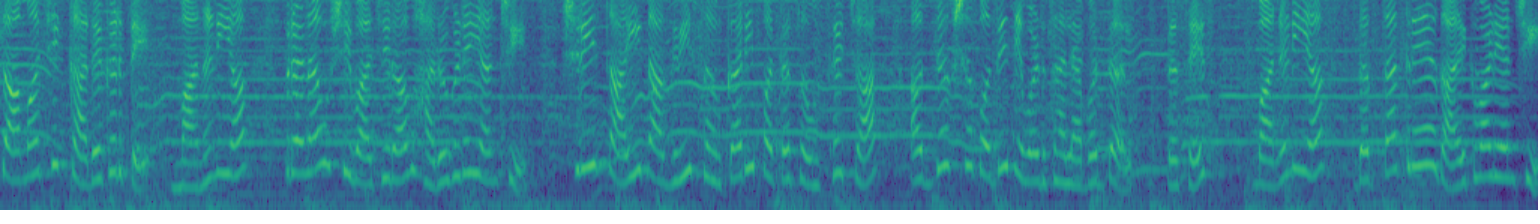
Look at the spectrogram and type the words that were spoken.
सामाजिक कार्यकर्ते माननीय प्रणव शिवाजीराव हारुगडे यांची श्री साई नागरी सहकारी पतसंस्थेच्या अध्यक्षपदी निवड झाल्याबद्दल तसेच माननीय दत्तात्रेय गायकवाड यांची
